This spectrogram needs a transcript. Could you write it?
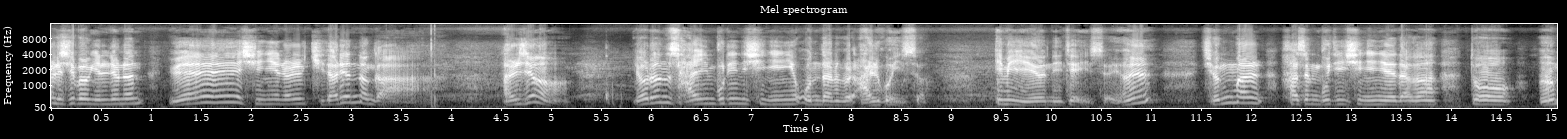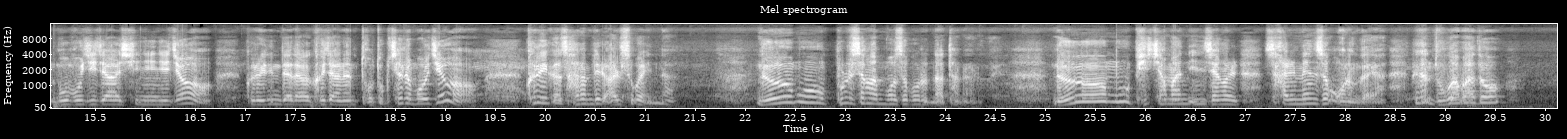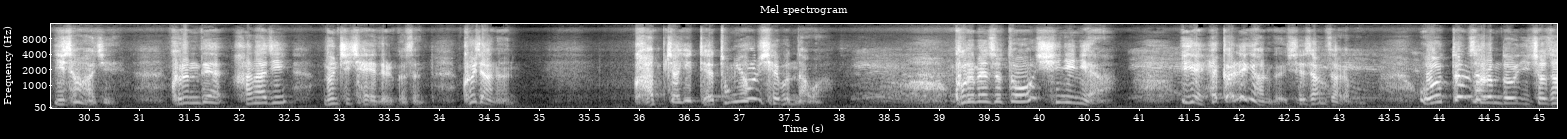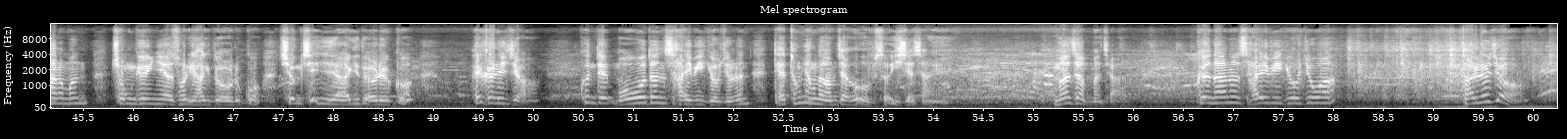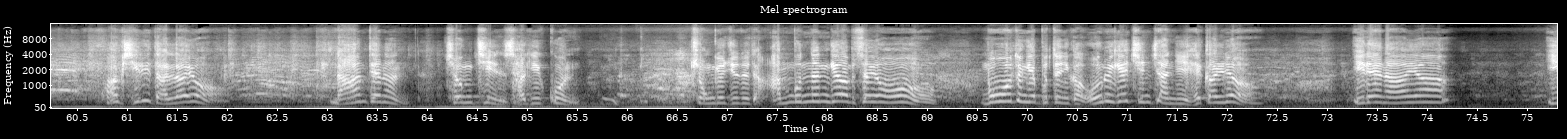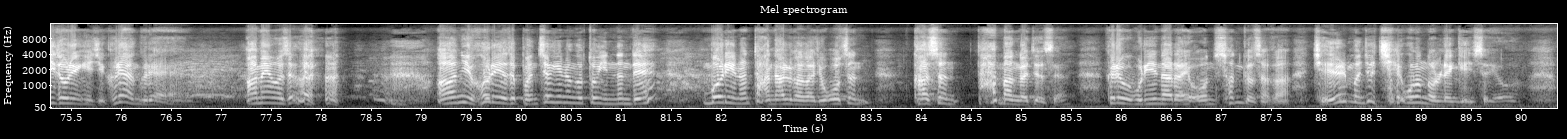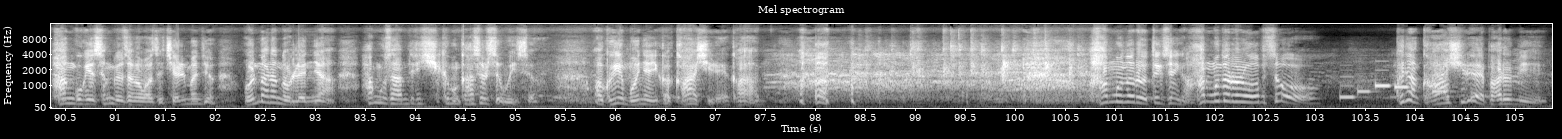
80억 인류는 왜 신인을 기다렸는가? 알죠? 이런 사인불인 신인이 온다는 걸 알고 있어. 이미 예언이 돼 있어요. 에? 정말 하성부지 신인에다가 또 어, 무부지자 신인이죠. 그런데다가 그 자는 도둑처럼 오죠. 그러니까 사람들이 알 수가 있나? 너무 불쌍한 모습으로 나타나는 거야. 너무 비참한 인생을 살면서 오는 거야. 그러니까 누가 봐도 이상하지. 그런데 하나지 눈치채야 될 것은 그자는 갑자기 대통령을 세 번 나와. 그러면서 또 신인이야. 이게 헷갈리게 하는 거예요. 세상 사람. 어떤 사람도 이 저 사람은 종교인이야 소리 하기도 어렵고 정치인이야 하기도 어렵고 헷갈리죠. 근데 모든 사이비 교주는 대통령 남자가 없어 이 세상에. 맞아 안 맞아. 그 나는 사이비 교주와 다르죠. 확실히 달라요. 나한테는 정치인, 사기꾼, 종교 지도 안 붙는 게 없어요. 모든 게 붙으니까 어느 게 진짜인지 헷갈려. 이래 나야 이도령이지. 그래 안 그래? 암행어사가 아니 허리에서 번쩍이는 것도 있는데 머리는 다 낡아가지고 옷은 갓은 다 망가졌어. 그리고 우리나라에 온 선교사가 제일 먼저 최고로 놀란 게 있어요. 한국의 선교사가 와서 제일 먼저 얼마나 놀랬냐? 한국 사람들이 시커먼 갓을 쓰고 있어. 아 그게 뭐냐니까 갓이래 갓. 한문어로 어떻게 생각해? 한문어로는 없어. 그냥 갓이래 발음이.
